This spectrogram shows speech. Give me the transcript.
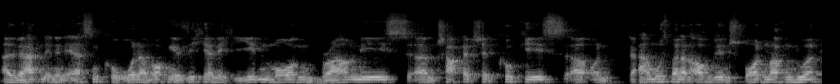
also wir hatten in den ersten Corona-Wochen hier sicherlich jeden Morgen Brownies, ähm, Chocolate Chip Cookies äh, und da muss man dann auch ein bisschen Sport machen, nur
